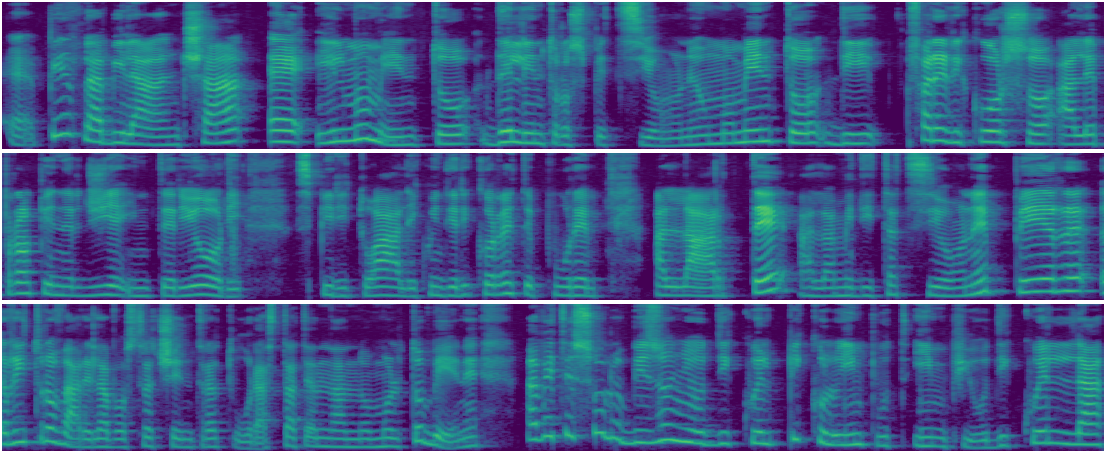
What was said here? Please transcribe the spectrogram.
Eh, per la bilancia è il momento dell'introspezione, un momento di fare ricorso alle proprie energie interiori, spirituali, quindi ricorrete pure all'arte, alla meditazione per ritrovare la vostra centratura. State andando molto bene, avete solo bisogno di quel piccolo input in più, di quella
